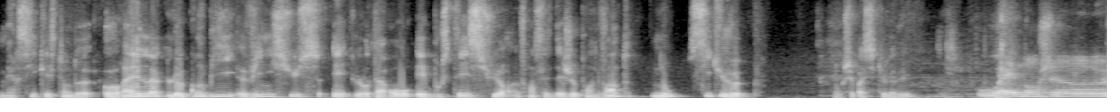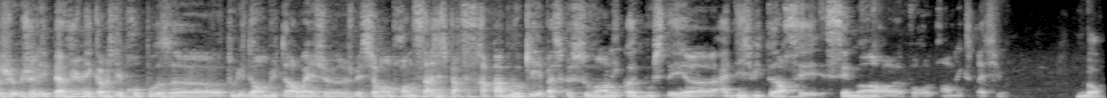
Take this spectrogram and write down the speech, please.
Merci. Question de Aurel. Le combi Vinicius et Lotaro est boosté sur Française des Jeux point de vente. Nous, si tu veux. Donc je sais pas si tu l'as vu. Ouais, non, je je, je l'ai pas vu, mais comme je les propose euh, tous les deux en buteur, ouais, je, vais sûrement prendre ça. J'espère que ce sera pas bloqué parce que souvent les codes boostés euh, à 18h, c'est c'est mort euh, pour reprendre l'expression. Bon,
